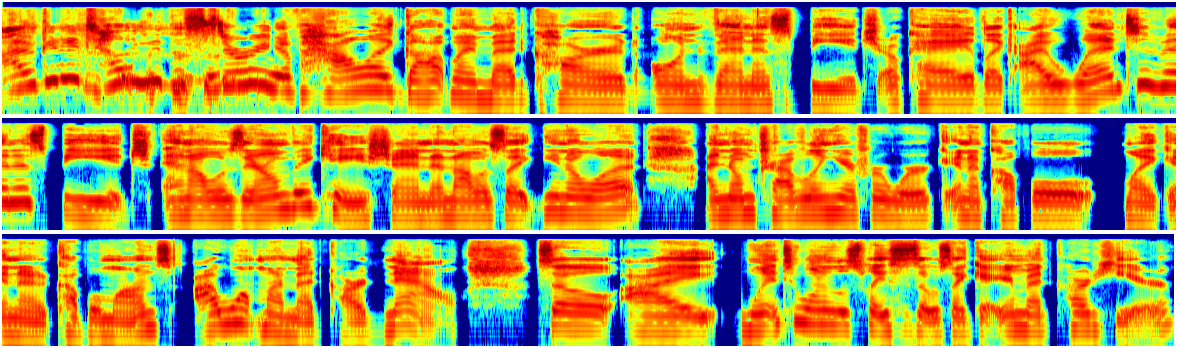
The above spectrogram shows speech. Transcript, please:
I'm gonna tell you the story of how I got my med card on Venice Beach. Okay, like I went to Venice Beach and I was there on vacation, and I was like, you know what? I know I'm traveling here for work in a couple, like in a couple months. I want my med card now. So I went to one of those places that was like, get your med card here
